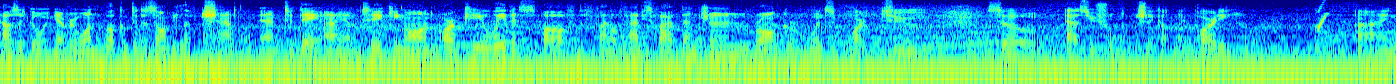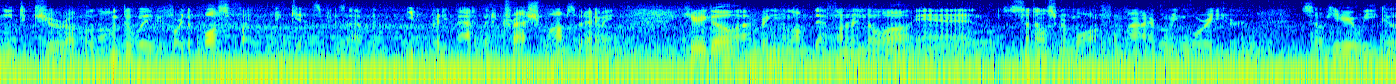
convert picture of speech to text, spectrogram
How's it going everyone? Welcome to the Zombielev channel and today I am taking on Archeoaevis of the Final Fantasy V Dungeon Ronka Ruins Part 2. So, as usual, check out my party. I need to cure up along the way before the boss fight begins because I've been eaten pretty bad by the trash mobs. But anyway, here you go. I'm bringing along Death on Rinoa and Sentinel's Grimoire for my roaming warrior. So here we go.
